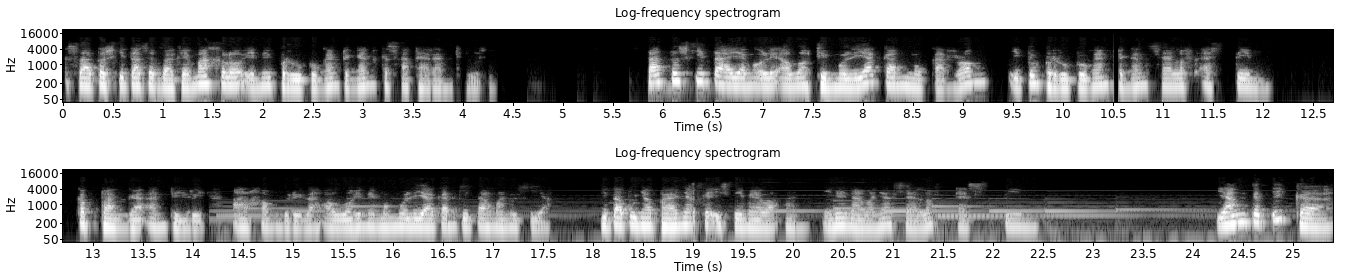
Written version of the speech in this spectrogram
status kita sebagai makhluk ini berhubungan dengan kesadaran diri. Status kita yang oleh Allah dimuliakan mukarrom itu berhubungan dengan self-esteem, kebanggaan diri. Alhamdulillah Allah ini memuliakan kita manusia. Kita punya banyak keistimewaan. Ini namanya self-esteem. Yang ketiga,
